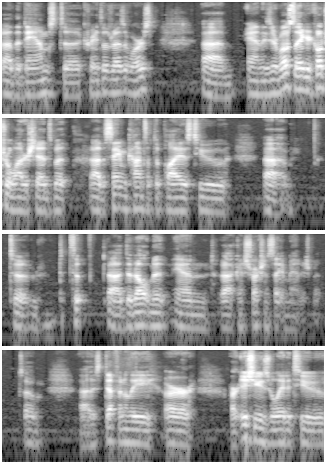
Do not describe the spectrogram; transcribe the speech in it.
uh, the dams to create those reservoirs. Uh, and these are mostly agricultural watersheds, but uh, the same concept applies to uh, to, to uh, development and construction site management. So there's definitely are are issues related to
